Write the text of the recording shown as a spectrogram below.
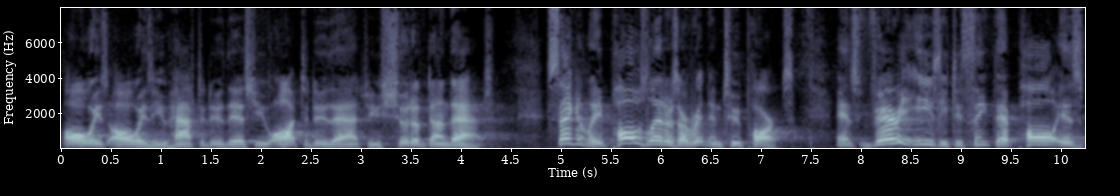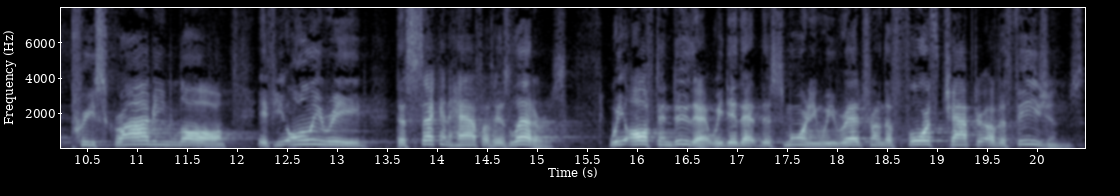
always, always, you have to do this, you ought to do that, you should have done that. Secondly, Paul's letters are written in two parts. And it's very easy to think that Paul is prescribing law if you only read the second half of his letters. We often do that. We did that this morning. We read from the fourth chapter of Ephesians.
